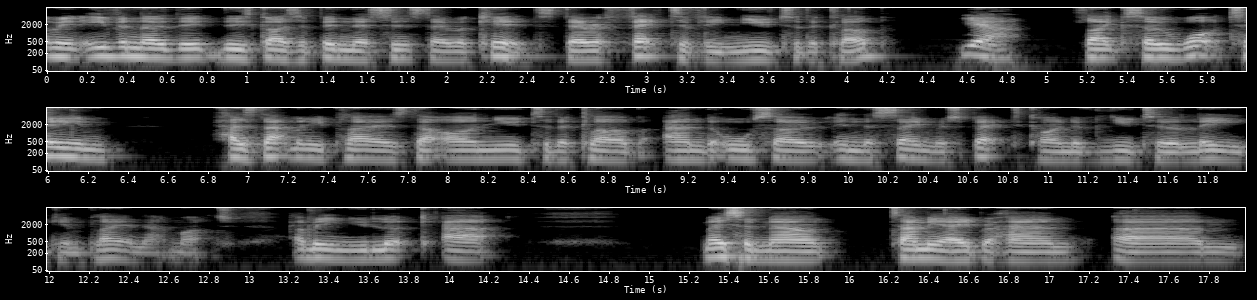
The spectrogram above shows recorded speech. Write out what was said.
I mean, even though they, these guys have been there since they were kids, they're effectively new to the club. Yeah, Like, so what team has that many players that are new to the club and also, in the same respect, kind of new to the league in playing that much? I mean, you look at Mason Mount, Tammy Abraham, um,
